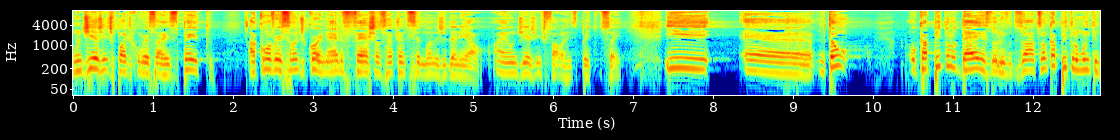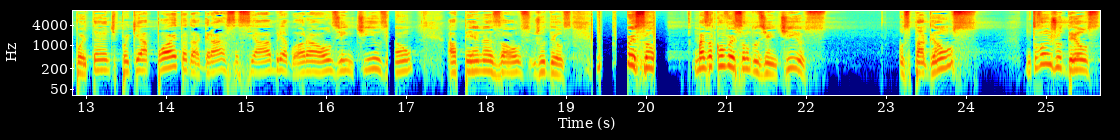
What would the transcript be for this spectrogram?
um dia a gente pode conversar a respeito a conversão de Cornélio fecha as 70 semanas de Daniel. Aí um dia a gente fala a respeito disso aí. E, é, então, o capítulo 10 do livro dos Atos é um capítulo muito importante, porque a porta da graça se abre agora aos gentios, não apenas aos judeus. Mas a conversão dos gentios, os pagãos, não estou falando judeus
